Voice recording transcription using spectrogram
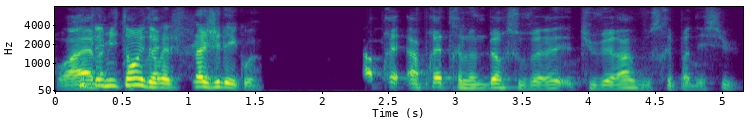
Ouais, Toutes les mi-temps, il devrait être flagellé, quoi. Après, après Trellenberg, tu verras que vous ne serez pas déçus.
